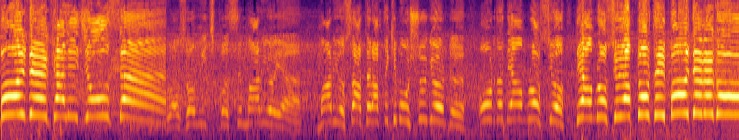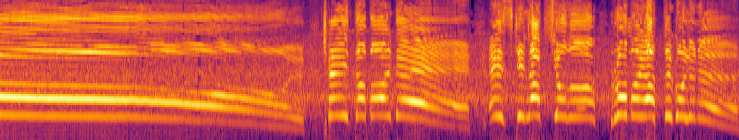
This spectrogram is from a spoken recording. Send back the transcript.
Balde kaleci Olsen. Brozovic pası Mario'ya. Mario sağ taraftaki boşluğu gördü. Orada De Ambrosio. De Ambrosio yaptı ortayı. Balde ve gol! Keita Balde! Eski Laziolu Roma'ya attı golünü.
